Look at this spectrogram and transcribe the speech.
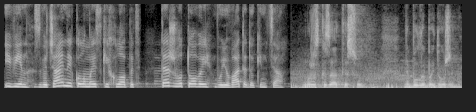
і він, звичайний коломийський хлопець, теж готовий воювати до кінця. Можу сказати, що не були байдужими.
